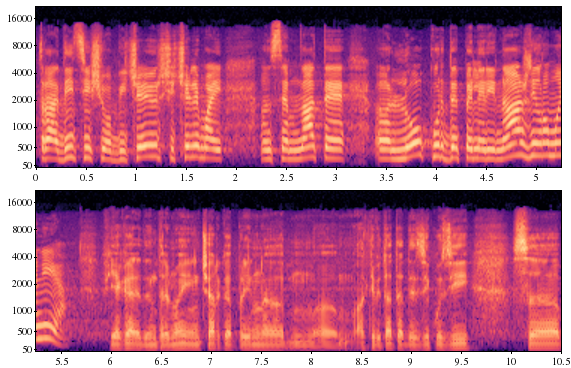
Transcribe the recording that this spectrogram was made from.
tradiții și obiceiuri și cele mai însemnate uh, locuri de pelerinaj din România. Fiecare dintre noi încearcă prin uh, uh, activitatea de zi cu zi să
